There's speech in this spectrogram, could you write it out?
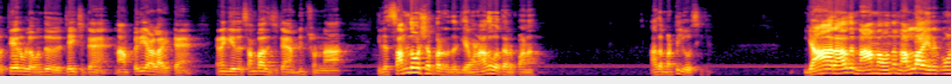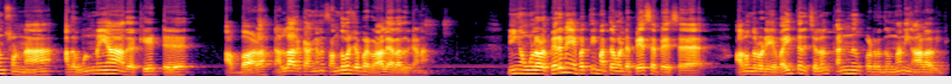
ஒரு தேர்வில் வந்து ஜெயிச்சிட்டேன். நான் பெரிய ஆளாகிட்டேன் எனக்கு இது சம்பாதிச்சிட்டேன் அப்படின்னு சொன்னால் இதை சந்தோஷப்படுறதுக்கு எவனாவது ஒருத்தன் இருப்பானா? அதை மட்டும் யோசிக்க யாராவது நாம் வந்து நல்லா இருக்கோம்னு சொன்னால் அதை உண்மையாக அதை கேட்டு அப்பாடா நல்லா இருக்காங்கன்னு சந்தோஷப்படுற ஆள் யாராவது இருக்கானா? நீங்கள் உங்களோட பெருமையை பற்றி மற்றவங்கள்ட்ட பேச பேச அவங்களுடைய வைத்தறிச்சலும் கண்ணு படுறதும் தான் நீங்கள் ஆளாவீங்க.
